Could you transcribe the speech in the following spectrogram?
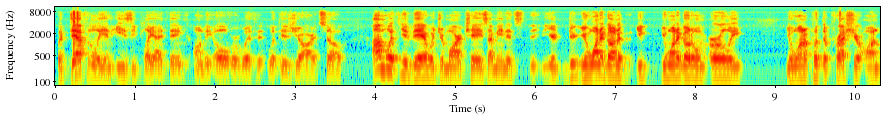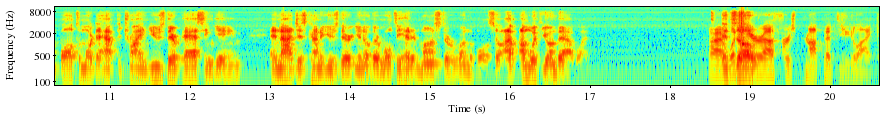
but definitely an easy play, I think, on the over with with his yards. So I'm with you there with Ja'Marr Chase. I mean, it's you you want to go to you, you want to go to him early. You want to put the pressure on Baltimore to have to try and use their passing game and not just kind of use their you know their multi-headed monster to run the ball. So I'm, I'm with you on that one. All right, and what's so, your uh, first prop bet that you like?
